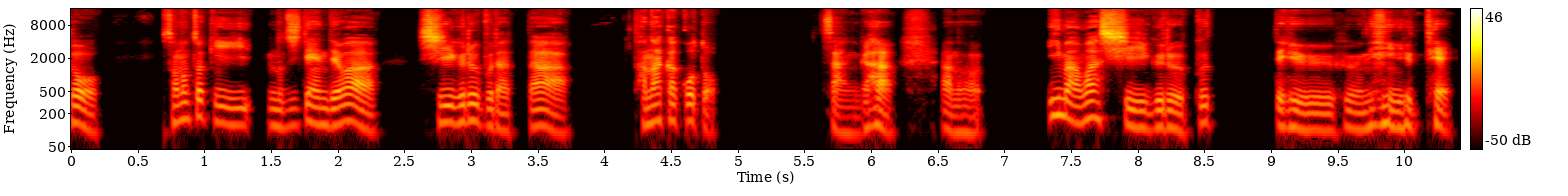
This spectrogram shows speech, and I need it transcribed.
と、その時の時点では C グループだった田中ことさんが、あの、今は C グループっていう風に言って、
